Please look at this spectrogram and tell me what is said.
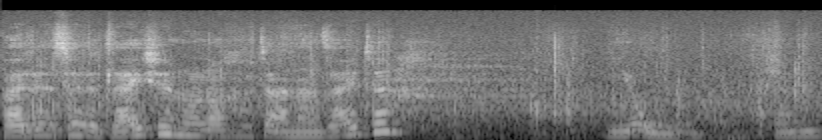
Weil das ist ja das gleiche, nur noch auf der anderen Seite. Jo, dann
